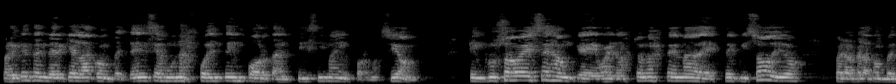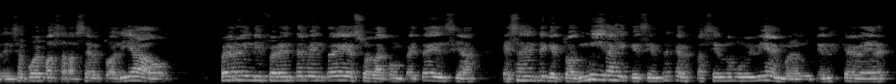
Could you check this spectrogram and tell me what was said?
Pero hay que entender que la competencia es una fuente importantísima de información. Que incluso a veces, aunque, bueno, esto no es tema de este episodio, pero que la competencia puede pasar a ser tu aliado, pero indiferentemente de eso, la competencia esa gente que tú admiras y que sientes que lo está haciendo muy bien, bueno, tú tienes que ver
